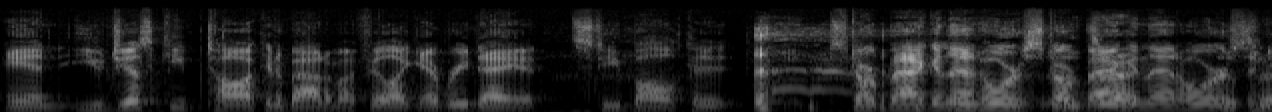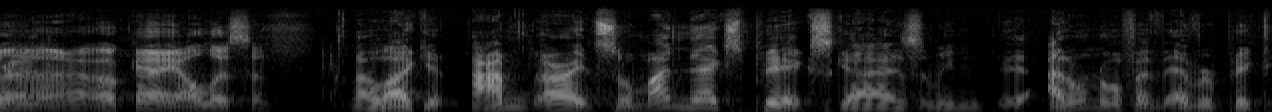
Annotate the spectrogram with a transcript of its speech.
and you just keep talking about him. I feel like every day at Steve Ball, start backing that horse, start That's backing right. that horse, That's and you're right. uh, okay. I'll listen. I like it. I'm all right. So my next picks, guys. I mean, I don't know if I've ever picked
